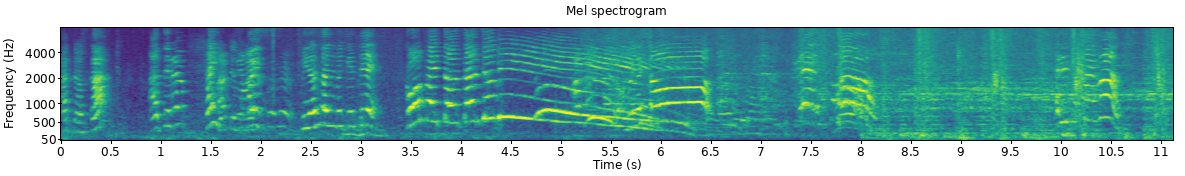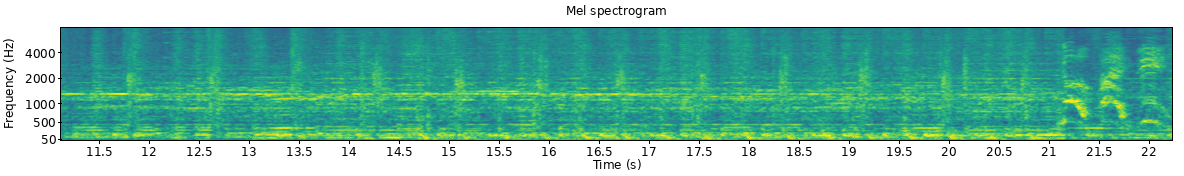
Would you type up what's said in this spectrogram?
合ってますか？当てるはい合ってます。皆さんに向けて太棒。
